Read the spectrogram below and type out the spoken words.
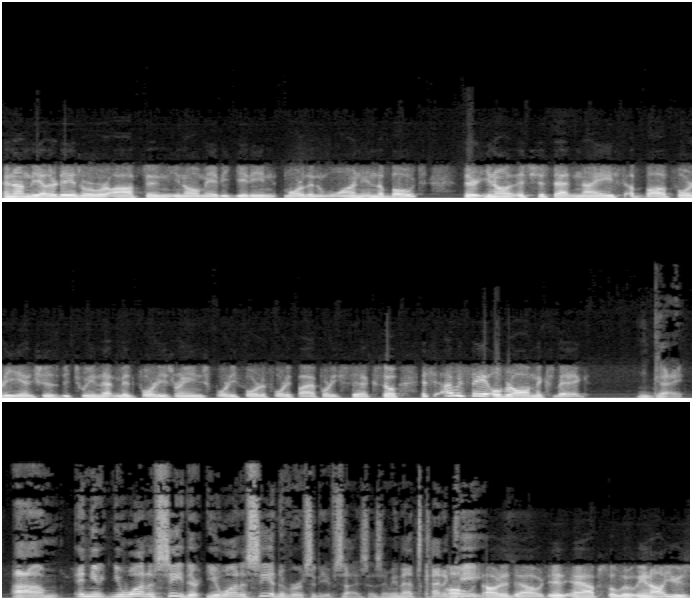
And on the other days where we're often, you know, maybe getting more than one in the boat, there, you know, it's just that nice above 40 inches between that mid 40s range, 44 to 45, 46. So it's, I would say overall mixed bag. Okay, um, and you you want to see there, you want to see a diversity of sizes. I mean, that's kind of oh, key. without a doubt, it absolutely. And I'll use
